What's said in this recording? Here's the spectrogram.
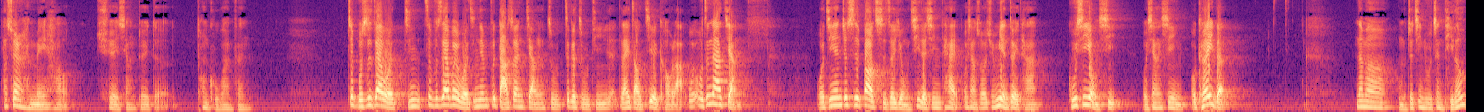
它虽然很美好，却相对的痛苦万分。这不是在我今，这不是在为我今天不打算讲主这个主题来找借口啦。我我真的要讲，我今天就是保持着勇气的心态，我想说去面对它，鼓起勇气，我相信我可以的。那么我们就进入正题喽。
